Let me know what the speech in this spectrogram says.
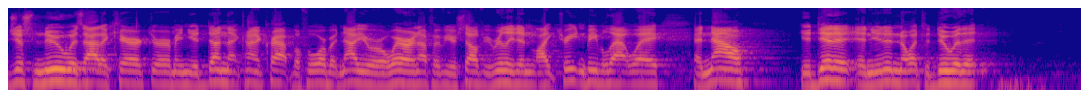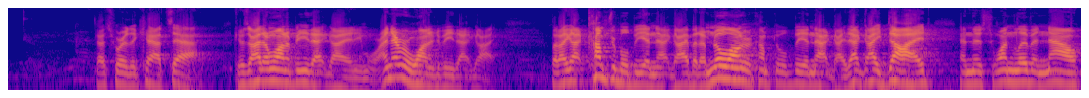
just knew was out of character? I mean, you'd done that kind of crap before, but now you were aware enough of yourself, you really didn't like treating people that way, and now you did it and you didn't know what to do with it. That's where the cat's at. Because I don't want to be that guy anymore. I never wanted to be that guy. But I got comfortable being that guy, but I'm no longer comfortable being that guy. That guy died, and this one living now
